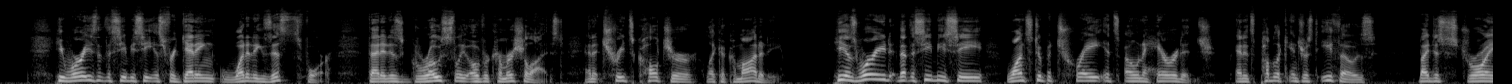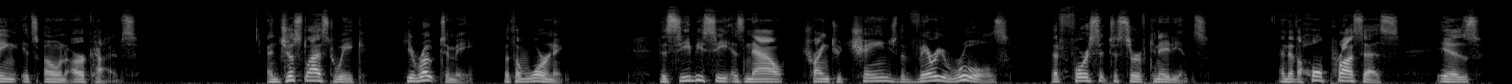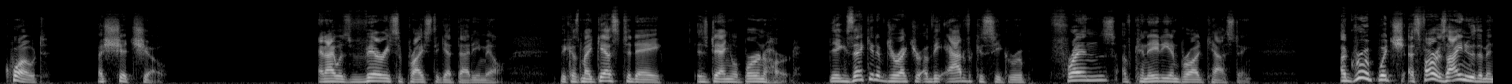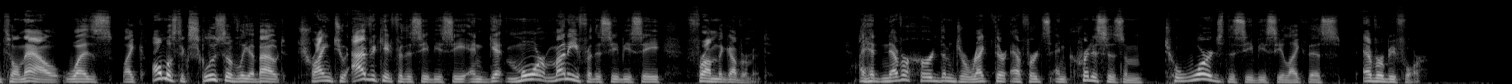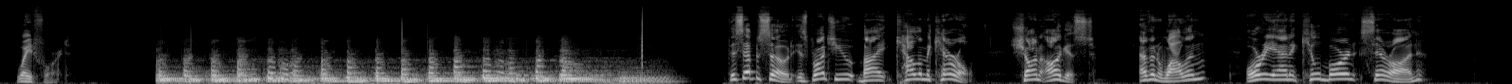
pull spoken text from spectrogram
He worries that the CBC is forgetting what it exists for, that it is grossly over commercialized, and it treats culture like a commodity. He is worried that the CBC wants to betray its own heritage, and its public interest ethos by destroying its own archives. And just last week, he wrote to me with a warning. The CBC is now trying to change the very rules that force it to serve Canadians, and that the whole process is, quote, a shit show. And I was very surprised to get that email because my guest today is Daniel Bernhard, the executive director of the advocacy group Friends of Canadian Broadcasting. A group which, as far as I knew them until now, was like almost exclusively about trying to advocate for the CBC and get more money for the CBC from the government. I had never heard them direct their efforts and criticism towards the CBC like this ever before. Wait for it. This episode is brought to you by Callum McCarroll, Sean August, Evan Wallen, Oriana Kilborn Seron,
